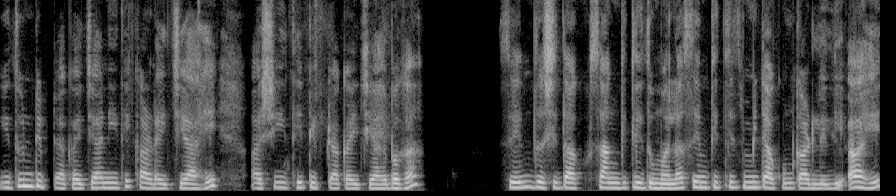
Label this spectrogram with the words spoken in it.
इथून टिप टाकायची आणि इथे काढायची आहे. अशी इथे टिप टाकायची आहे. बघा सेम जशी दाख सांगितली तुम्हाला सेम तिथेच मी टाकून काढलेली आहे.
